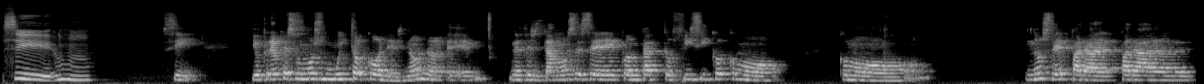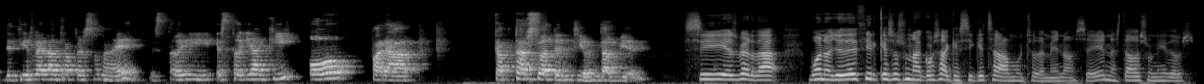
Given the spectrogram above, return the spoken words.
Sí. Sí. Yo creo que somos muy tocones, ¿no? No, eh, necesitamos ese contacto físico como, como, no sé, para, para decirle a la otra persona, eh, estoy, estoy aquí, o para captar su atención también. Sí, es verdad. Bueno, yo he de decir que eso es una cosa que sí que echaba mucho de menos, ¿eh? En Estados Unidos.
